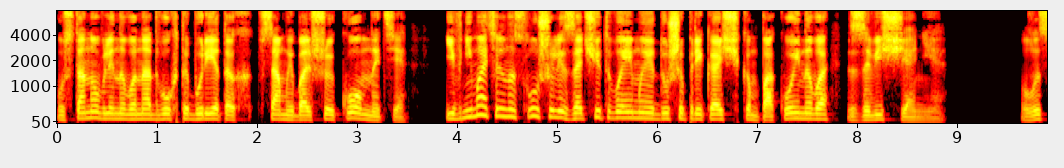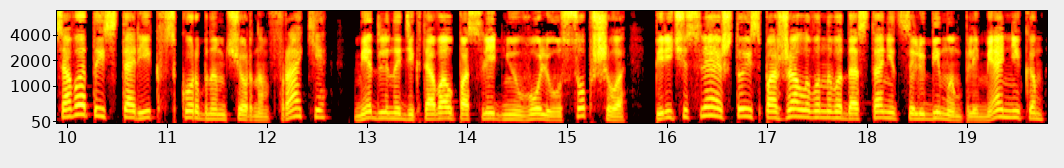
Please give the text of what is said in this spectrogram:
установленного на двух табуретах в самой большой комнате, и внимательно слушали зачитываемые душеприказчиком покойного завещание. Лысоватый старик в скорбном черном фраке медленно диктовал последнюю волю усопшего, перечисляя, что из пожалованного достанется любимым племянникам,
